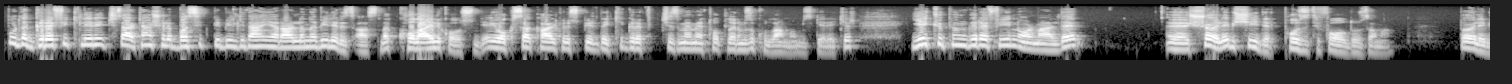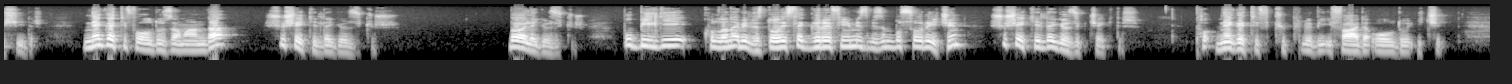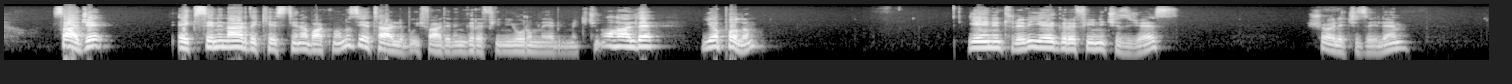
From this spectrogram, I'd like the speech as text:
Burada grafikleri çizerken şöyle basit bir bilgiden yararlanabiliriz aslında kolaylık olsun diye. Yoksa kalkülüs 1'deki grafik çizme metotlarımızı kullanmamız gerekir. Y küpün grafiği normalde e, şöyle bir şeydir pozitif olduğu zaman. Böyle bir şeydir. Negatif olduğu zaman da şu şekilde gözükür. Böyle gözükür. Bu bilgiyi kullanabiliriz. Dolayısıyla grafiğimiz bizim bu soru için şu şekilde gözükecektir. Negatif küplü bir ifade olduğu için. Sadece ekseni nerede kestiğine bakmamız yeterli bu ifadenin grafiğini yorumlayabilmek için. O halde yapalım. Y'nin türevi Y grafiğini çizeceğiz. Şöyle çizelim.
